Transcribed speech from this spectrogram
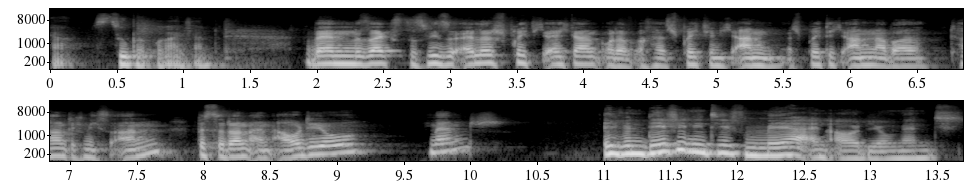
ja, super bereichernd. Wenn du sagst, das Visuelle spricht dich eigentlich gar nicht, oder was heißt, spricht dich nicht an? Es spricht dich an, aber hört dich nicht so an. Bist du dann ein Audiomensch? Ich bin definitiv mehr ein Audiomensch.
